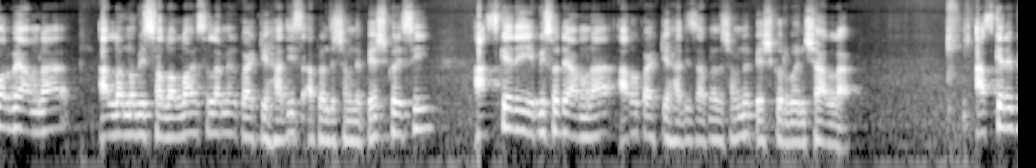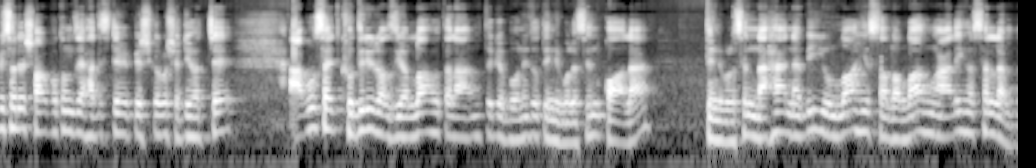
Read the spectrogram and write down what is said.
পর্বে আমরা আল্লাহ নবী সাল্লাহ সাল্লামের কয়েকটি হাদিস আপনাদের সামনে পেশ করেছি। আজকের এই এপিসোডে আমরা আরও কয়েকটি হাদিস আপনাদের সামনে পেশ করব ইনশাআল্লাহ। আজকের এপিসোডে সর্বপ্রথম যে হাদিসটি আমি পেশ করব সেটি হচ্ছে আবু সাইদ খুদরি রাজিয়াল্লাহ তালা আনহু থেকে বর্ণিত। তিনি বলেছেন কলা তিনি বলেছেন, নাহা নবী উল্লাহ সাল্লাহ আলী আসাল্লাম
